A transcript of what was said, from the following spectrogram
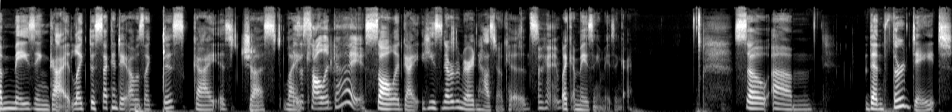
Amazing guy. Like the second date, I was like, this guy is just like He's a solid guy. solid guy. He's never been married and has no kids Okay. like amazing amazing guy so um then third date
